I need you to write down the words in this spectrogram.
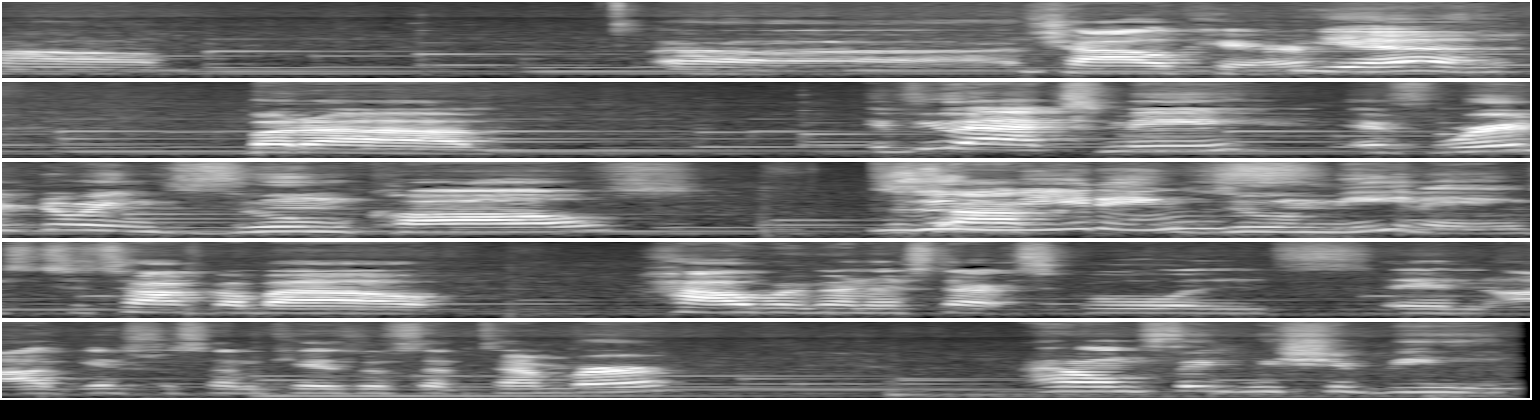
um, uh, childcare. Yeah. But um, if you ask me, if we're doing Zoom calls, Zoom talk- meetings. Zoom meetings to talk about how we're gonna start school in in August for some kids or September, I don't think we should be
